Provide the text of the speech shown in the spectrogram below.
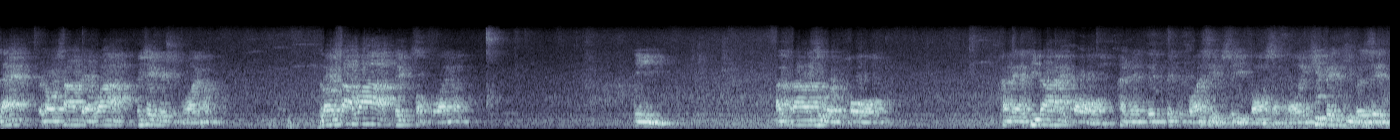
และเราทราบได้ว่าไม่ใช่เป็นหนึ่งร้อยครับ เราทราบว่าเป็นสองร้อยครับ นี่ อัตราส่วนของคะแนนที่ได้ต่อคะแนนเต็มเป็นร้อยสี่สี่ต่อสองร้อยคิดเป็นกี่เปอร์เซ็นต์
